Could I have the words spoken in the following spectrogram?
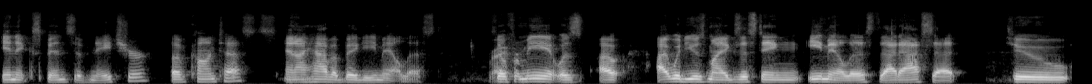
inexpensive nature of contests, and I have a big email list. Right. So for me, it was I, I would use my existing email list, that asset, to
